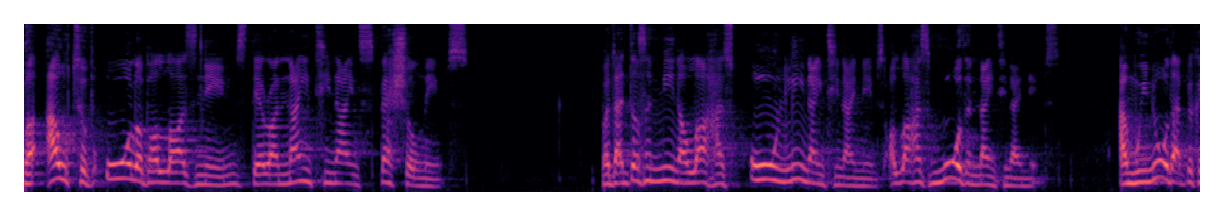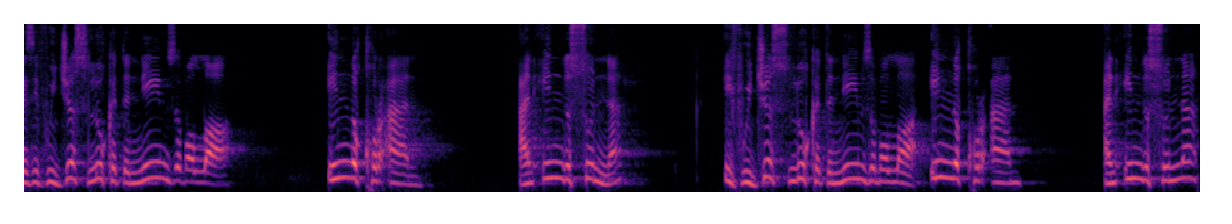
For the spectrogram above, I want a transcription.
But out of all of Allah's names, there are 99 special names. But that doesn't mean Allah has only 99 names. Allah has more than 99 names. And we know that because if we just look at the names of Allah in the Quran and in the Sunnah, if we just look at the names of Allah in the Quran and in the Sunnah,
